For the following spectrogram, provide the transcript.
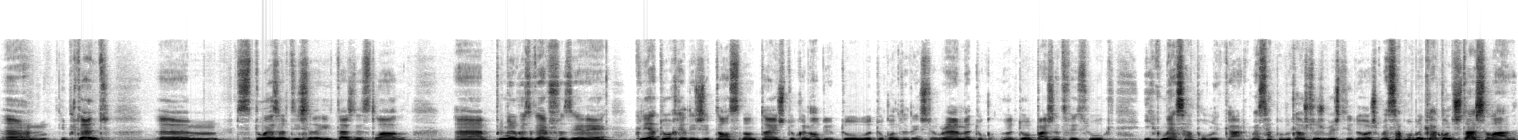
Um, e portanto, um, se tu és artista e estás desse lado, a primeira coisa que deves fazer é criar a tua rede digital, se não tens, o teu canal de YouTube, a tua conta de Instagram, a tua, a tua página de Facebook e começa a publicar. Começa a publicar os teus bastidores, começa a publicar quando estás, sei lá,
